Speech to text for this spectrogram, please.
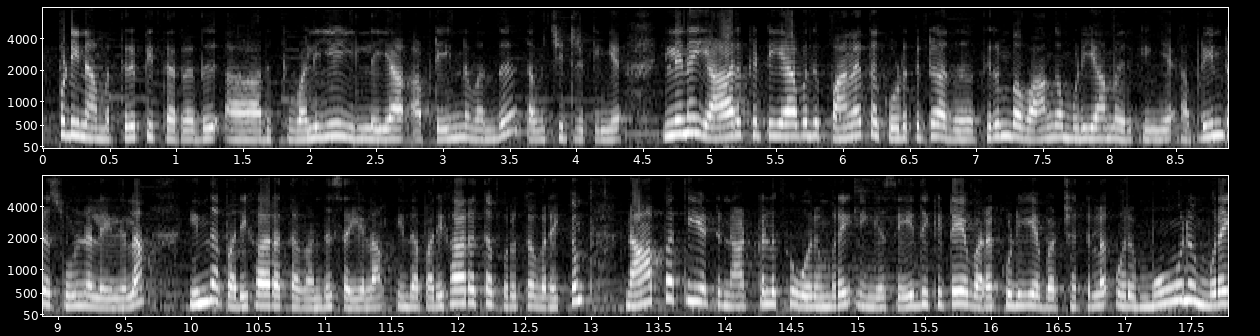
எப்படி நாம் திருப்பி தர்றது? அதுக்கு வழியே இல்லையா அப்படின்னு வந்து தவிச்சிட்டு இருக்கீங்க. இல்லைன்னா யாருக்கிட்டையாவது பணத்தை கொடுத்துட்டு அதை திரும்ப வாங்க முடியாமல் இருக்கீங்க அப்படின்ற சூழ்நிலையிலலாம் இந்த பரிகாரத்தை வந்து செய்யலாம். இந்த பரிகாரத்தை பொறுத்த வரைக்கும் நாற்பத்தி எட்டு நாட்களுக்கு ஒரு முறை நீங்கள் செய்துக்கிட்டே வரக்கூடிய பட்சத்தில் ஒரு மூணு முறை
